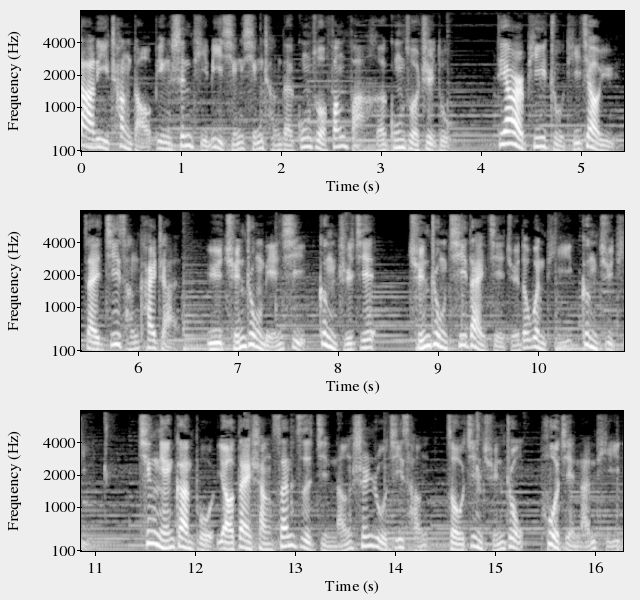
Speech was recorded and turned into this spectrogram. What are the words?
大力倡导并身体力行形成的工作方法和工作制度。第二批主题教育在基层开展，与群众联系更直接，群众期待解决的问题更具体。青年干部要带上三字锦囊，深入基层，走进群众，破解难题，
